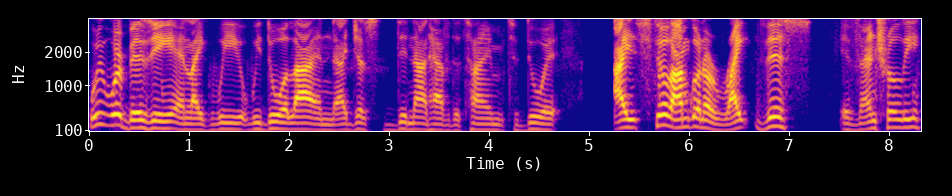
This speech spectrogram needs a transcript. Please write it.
we we're busy and like we we do a lot, and I just did not have the time to do it. I still I'm gonna write this eventually,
